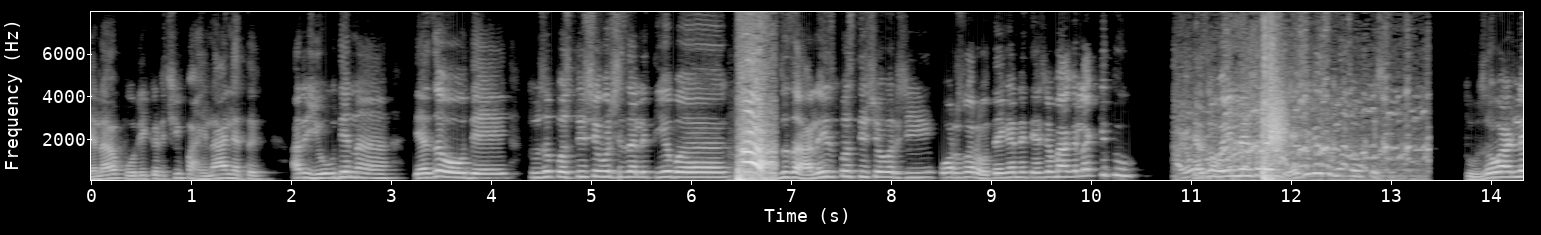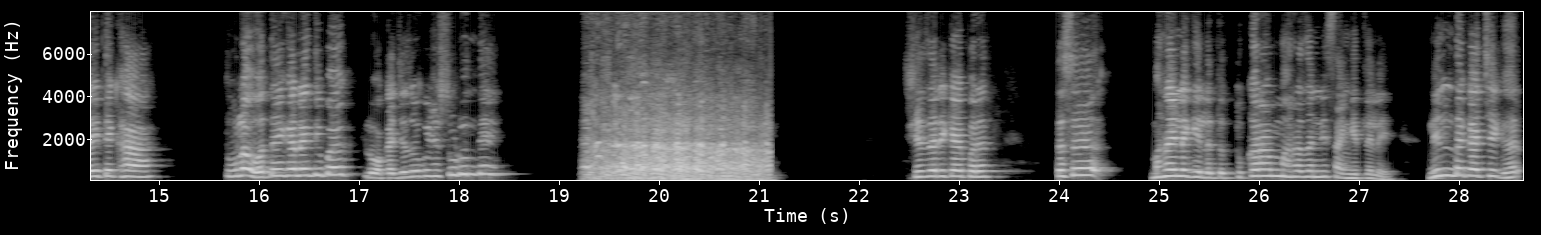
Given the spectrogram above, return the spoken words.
याला पोरीकडची पाहायला आल्यात अरे येऊ दे ना त्याचं होऊ दे. तुझं पस्तीसशे वर्षी झाले ते बघ. तुझं झालंयच पस्तीसशे वर्षी. पोरसवर होते का नाही त्याच्यामागे लाग की तू. त्याचं होईल नाही तर घ्यायची का तुला चौकशी? तुझं वाढलंय ते खा. तुला होतंय का नाही ती बघ. लोकांच्या चौकशी सोडून दे. शेजारी काय परत? तसं म्हणायला गेलं तर तुकाराम महाराजांनी सांगितलेलं आहे निंदकाचे घर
